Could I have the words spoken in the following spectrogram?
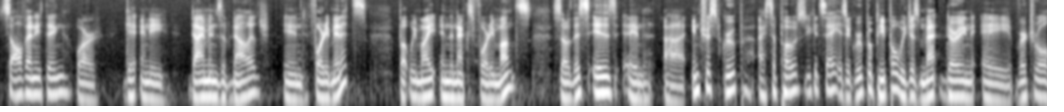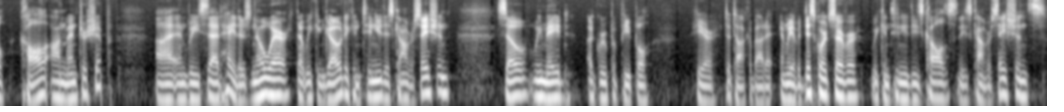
solve anything or get any diamonds of knowledge in 40 minutes but we might in the next 40 months. So this is an uh, interest group, I suppose you could say. It's a group of people. We just met during a virtual call on mentorship. Uh, and we said, hey, there's nowhere that we can go to continue this conversation. So we made a group of people here to talk about it. And we have a Discord server. We continue these calls, these conversations.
